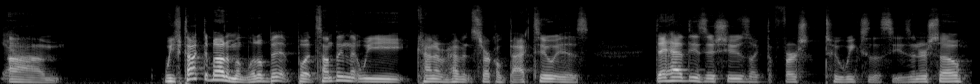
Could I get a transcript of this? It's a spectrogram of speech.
Yeah. Um, we've talked about them a little bit, but something that we kind of haven't circled back to is they had these issues like the first two weeks of the season or so,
